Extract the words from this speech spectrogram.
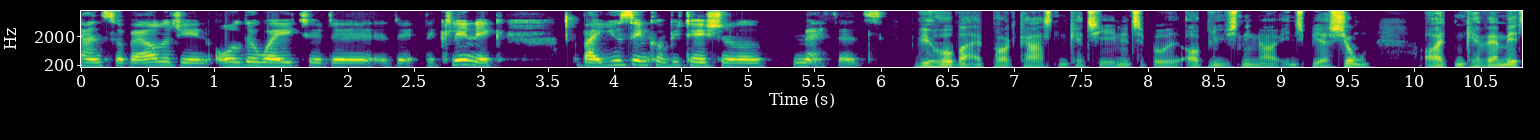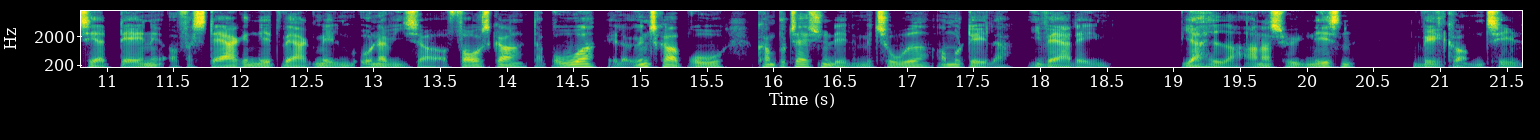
cancer biology and all the way to the, the, the clinic by using computational methods. Vi håber, at podcasten kan tjene til både oplysning og inspiration, og at den kan være med til at danne og forstærke netværk mellem undervisere og forskere, der bruger eller ønsker at bruge komputationelle metoder og modeller i hverdagen. Jeg hedder Anders Høgh Nissen. Velkommen til.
